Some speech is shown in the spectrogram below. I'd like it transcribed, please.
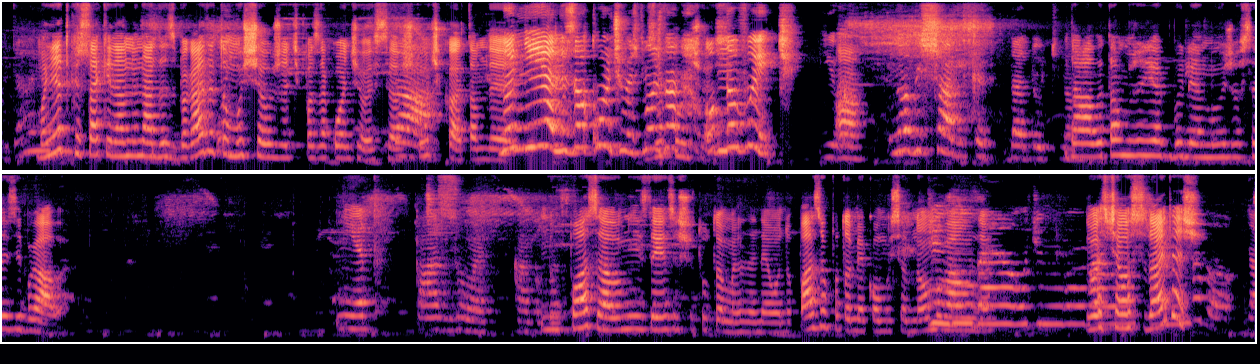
Куди я монетки всякі нам не треба збирати, тому що вже типа закончилася Да. штучка, там де. Ну ні, не закончилось, можна Закончилось. обновити їх. А, Нові шарики дадуть нам. да, але там вже як, блін, ми вже все зібрали. Ні, пазли. Ну, пазл, але мені здається, що тут ми зайдемо до пазу, потім якомусь одному jingle Давай спочатку сюди йдеш? Да.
